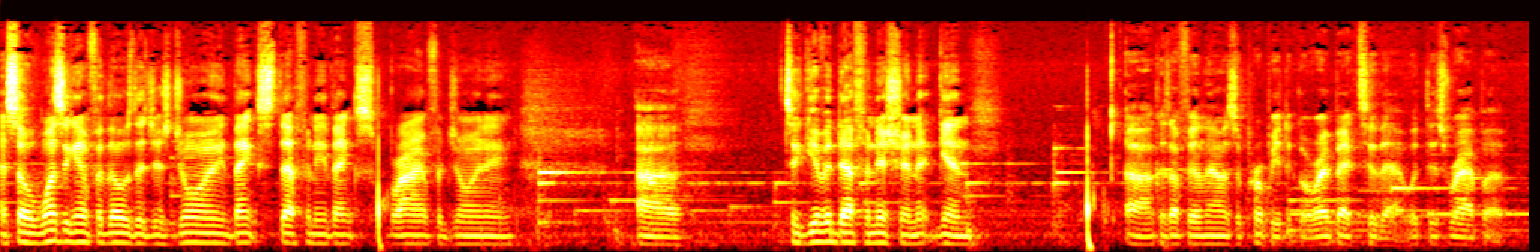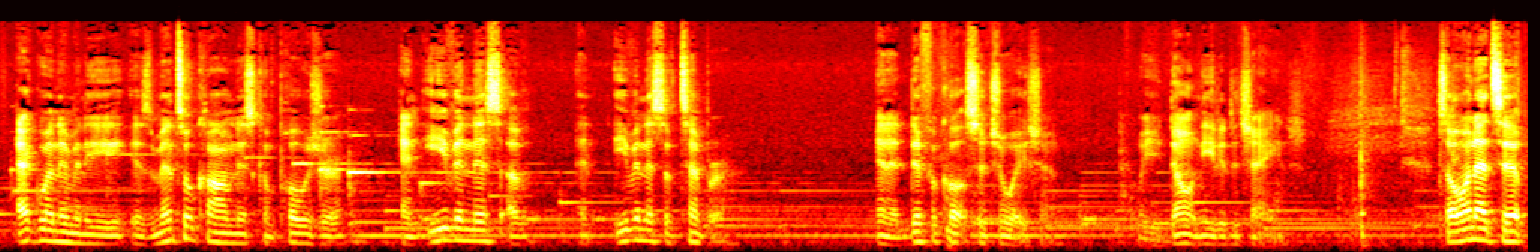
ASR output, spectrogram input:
And so, once again, for those that just joined, thanks Stephanie, thanks Brian for joining. Uh, to give a definition again, because uh, I feel now it's appropriate to go right back to that with this wrap up. Equanimity is mental calmness, composure, and evenness of and evenness of temper in a difficult situation where you don't need it to change. So on that tip,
